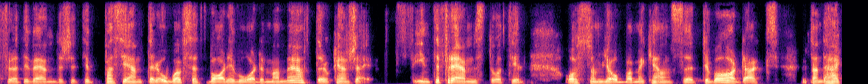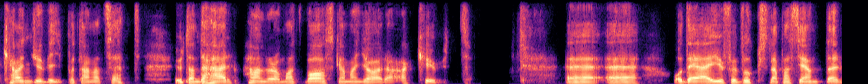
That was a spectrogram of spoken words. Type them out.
för att det vänder sig till patienter oavsett var i vården man möter och kanske inte främst då till oss som jobbar med cancer till vardags, utan det här kan ju vi på ett annat sätt. Utan det här handlar om att vad ska man göra akut? Eh, eh, och det är ju för vuxna patienter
